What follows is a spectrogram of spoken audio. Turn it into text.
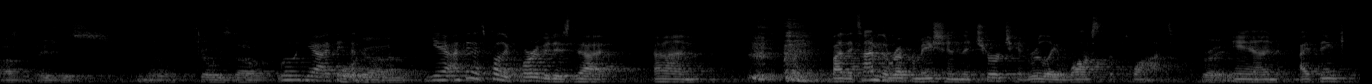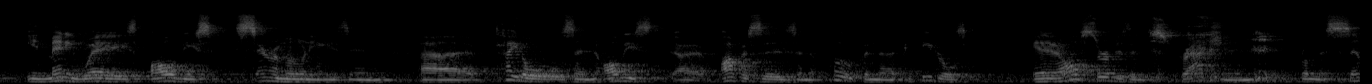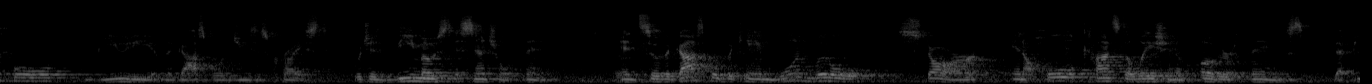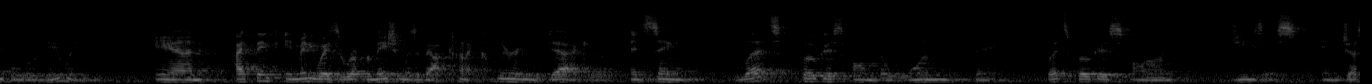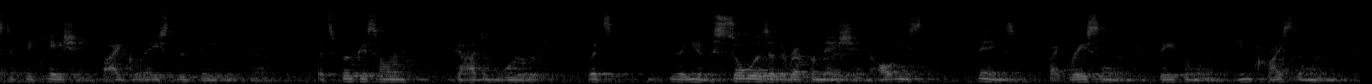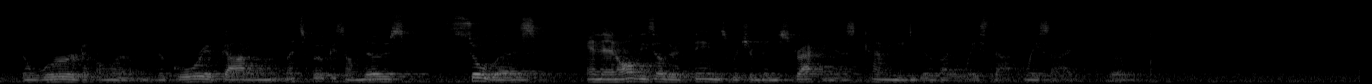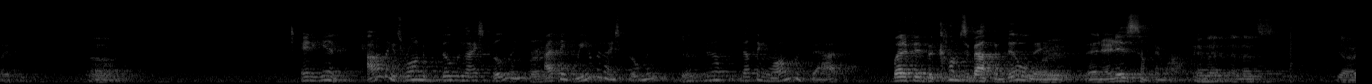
ostentatious, you know, showy stuff Well, yeah, I think for that, God? yeah, I think that's probably part of it is that um, by the time of the Reformation, the church had really lost the plot. Right, And I think in many ways, all these ceremonies and uh, titles and all these uh, offices and the Pope and the cathedrals, and it all served as a distraction from the simple beauty of the gospel of Jesus Christ, which is the most essential thing. And so the gospel became one little star in a whole constellation of other things that people were doing. And I think in many ways the Reformation was about kind of clearing the deck and saying, let's focus on the one thing. Let's focus on Jesus and justification by grace through faith in him. Let's focus on God's word. Let's the you know the solas of the Reformation, all these things by grace alone, through faith alone, in Christ alone, the word alone, the glory of God alone. Let's focus on those solas, and then all these other things which have been distracting us kind of need to go by the wayside. wayside. yeah. Thank you. Um, And again, I don't think it's wrong to build a nice building. Right. I think we have a nice building. Yeah. There's nothing, nothing wrong with that. But if it becomes about the building, Right. then it is something wrong And that, and that's, yeah, I,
